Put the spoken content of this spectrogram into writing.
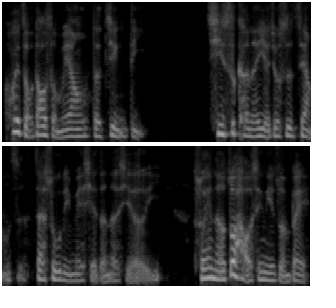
会走到什么样的境地？其实可能也就是这样子，在书里面写的那些而已。所以呢，做好心理准备，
